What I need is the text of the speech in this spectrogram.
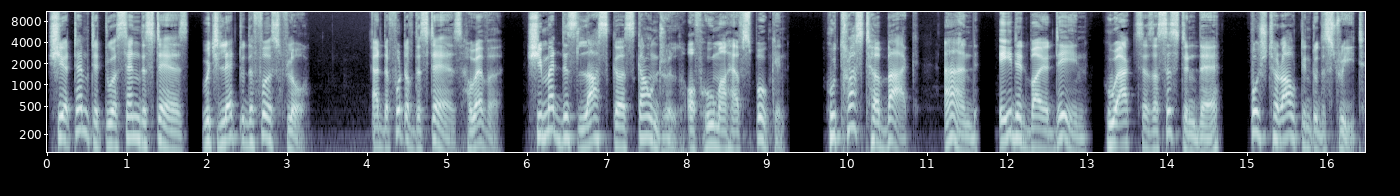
she attempted to ascend the stairs which led to the first floor. At the foot of the stairs, however, she met this Lascar scoundrel of whom I have spoken, who thrust her back and, aided by a Dane who acts as assistant there, pushed her out into the street.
